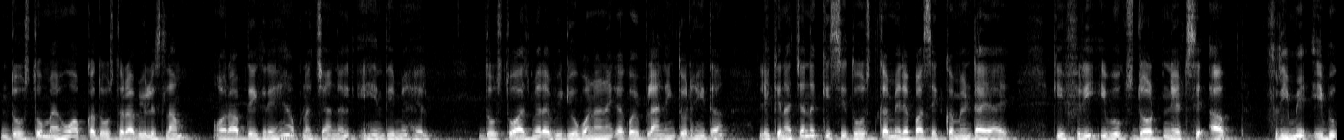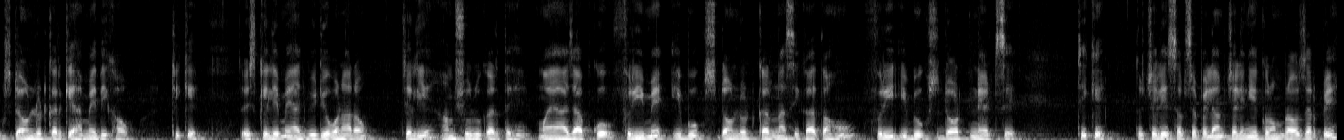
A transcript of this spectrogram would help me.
दोस्तों, मैं हूँ आपका दोस्त रबीउल इस्लाम और आप देख रहे हैं अपना चैनल हिंदी में हेल्प। दोस्तों, आज मेरा वीडियो बनाने का कोई प्लानिंग तो नहीं था, लेकिन अचानक किसी दोस्त का मेरे पास एक कमेंट आया है कि free e books dot net से आप फ्री में ई बुक्स डाउनलोड करके हमें दिखाओ, ठीक है? तो इसके लिए मैं आज वीडियो बना रहा हूँ। चलिए, हम शुरू करते हैं। मैं आज आपको फ्री में ई बुक्स डाउनलोड करना सिखाता हूँ free e books dot net से, ठीक है? तो चलिए, सबसे पहले हम चलेंगे क्रोम ब्राउज़र पे।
